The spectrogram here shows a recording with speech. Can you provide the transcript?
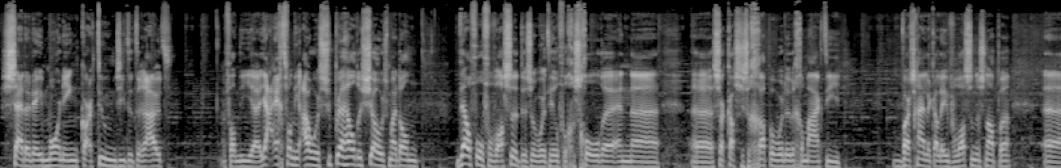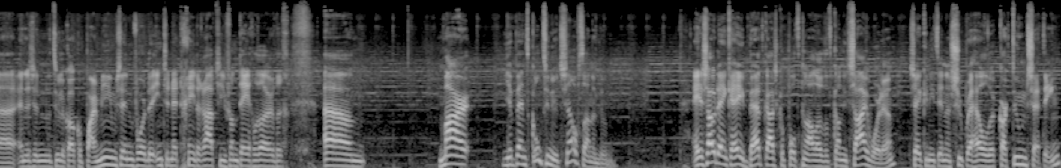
Saturday morning cartoon ziet het eruit. Van die, uh, ja, echt van die oude superhelden shows, maar dan wel vol volwassen. Dus er wordt heel veel gescholden en uh, sarcastische grappen worden er gemaakt die waarschijnlijk alleen volwassenen snappen. en er zitten natuurlijk ook een paar memes in voor de internetgeneratie van tegenwoordig. Um, maar je bent continu hetzelfde aan het doen. En je zou denken, hey, bad guys kapot knallen, dat kan niet saai worden. Zeker niet in een superhelden cartoon setting.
